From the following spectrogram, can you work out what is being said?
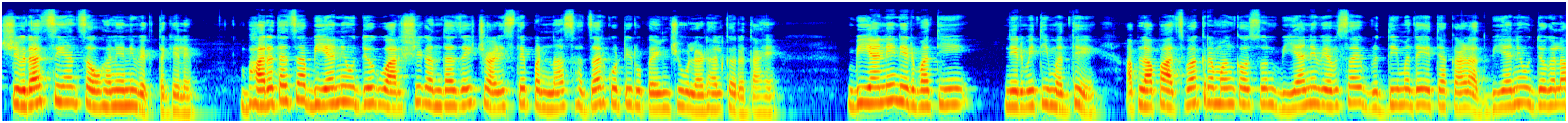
शिवराज सिंह चौहान यांनी व्यक्त केले. भारताचा बियाणे उद्योग वार्षिक अंदाजे चाळीस ते पन्नास हजार कोटी रुपयांची उलाढाल करत आहे. बियाणे निर्माती निर्मितीमध्ये आपला पाचवा क्रमांक असून बियाणे व्यवसाय वृद्धीमध्ये येत्या काळात बियाणे उद्योगाला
